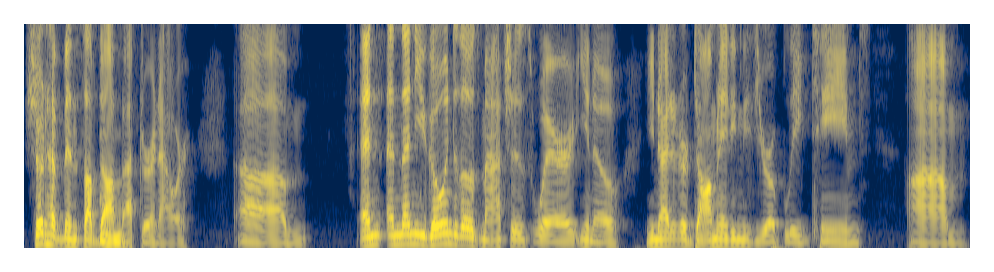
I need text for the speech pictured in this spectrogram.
should have been subbed mm-hmm. off after an hour. Um, and and then you go into those matches where you know United are dominating these Europe League teams. Um,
